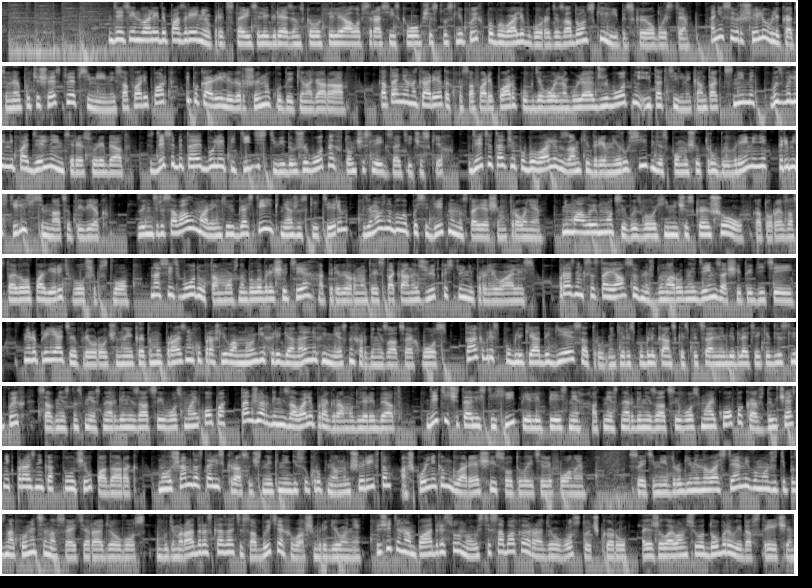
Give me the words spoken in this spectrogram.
Дети-инвалиды по зрению представителей Грязинского филиала Всероссийского общества слепых побывали в городе Задонске Липецкой области. Они совершили увлекательное путешествие в семейный сафари-парк и покорили вершину Кудыкина гора. Катание на каретах по сафари-парку, где вольно гуляют животные, и тактильный контакт с ними вызвали неподдельный интерес у ребят. Здесь обитает более 50 видов животных, в том числе экзотических. Дети также побывали в замке Древней Руси, где с помощью трубы времени переместились в 17 век. Заинтересовал маленьких гостей и княжеский терем, где можно было посидеть на настоящем троне. Немало эмоций вызвало химическое шоу, которое заставило поверить в волшебство. Носить воду там можно было в решете, а перевернутые стаканы с жидкостью не проливались. Праздник состоялся в Международный день защиты детей. Мероприятия, приуроченные к этому празднику, прошли во многих региональных и местных организациях ВОЗ. Так, в Республике Адыгея сотрудники Республиканской специальной библиотеки для слепых совместно с местной организацией ВОЗ Майкопа также организовали программу для ребят. Дети читали стихи, пели песни. От местной организации ВОЗ Майкопа каждый участник праздника получил подарок. Малышам достались красочные книги с укрупненным шрифтом, а школьникам говорящие сотовые телефоны. С этими и другими новостями вы можете познакомиться на сайте Радио ВОЗ. Будем рады рассказать о событиях в вашем регионе. Пишите нам по адресу новости собака ру. А я желаю вам всего доброго и до встречи.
